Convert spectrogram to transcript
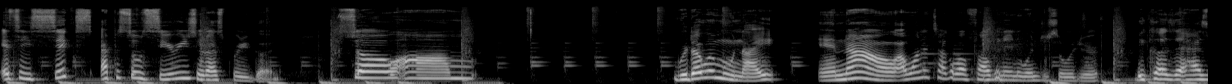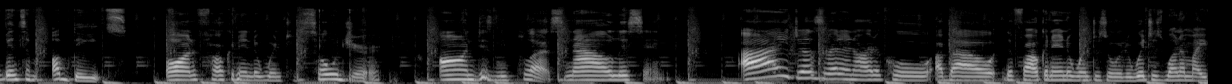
it's a six episode series, so that's pretty good. So um, we're done with Moon Knight, and now I want to talk about Falcon and the Winter Soldier because there has been some updates on Falcon and the Winter Soldier on Disney Plus. Now listen I just read an article about the Falcon and the Winter Soldier, which is one of my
